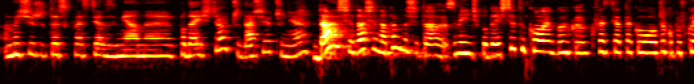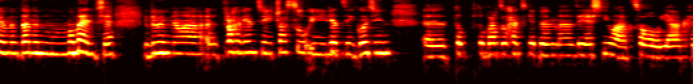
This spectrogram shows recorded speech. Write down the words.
a myślisz, że to jest kwestia zmiany podejścia? Czy da się, czy nie? Da się, da się, na pewno się da zmienić podejście, tylko jakby kwestia tego, czego poszukujemy w danym momencie. Gdybym miała e, trochę więcej czasu i więcej godzin, e, to, to bardzo chętnie bym e, wyjaśniła co, jak,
